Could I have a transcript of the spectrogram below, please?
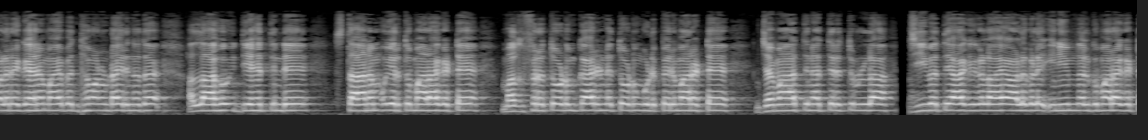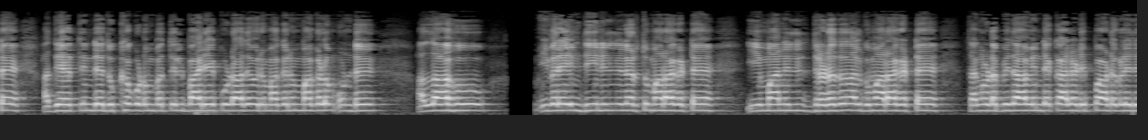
വളരെ ഗഹനമായ ബന്ധമാണ് ഉണ്ടായിരുന്നത്. അള്ളാഹു ഇദ്ദേഹത്തിന്റെ സ്ഥാനം ഉയർത്തുമാറാകട്ടെ മഹ്ഫിറത്തോടും കാരുണ്യത്തോടും കൂടി പെരുമാറട്ടെ ജമാഅത്തിന് അത്തരത്തിലുള്ള ജീവത്യാഗികളായ ആളുകളെ ഇനിയും നൽകുമാറാകട്ടെ. അദ്ദേഹത്തിന്റെ ദുഃഖ കുടുംബത്തിൽ ഭാര്യയെ കൂടാതെ ഒരു മകനും മകളും ഉണ്ട്. അള്ളാഹു ഇവരെയും ദീനിൽ നിലർത്തുമാറാകട്ടെ ഈമാനിൽ ദൃഢത നൽകുമാറാകട്ടെ തങ്ങളുടെ പിതാവിന്റെ കാലടിപ്പാടുകളിൽ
